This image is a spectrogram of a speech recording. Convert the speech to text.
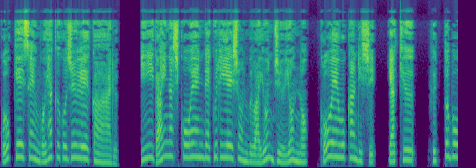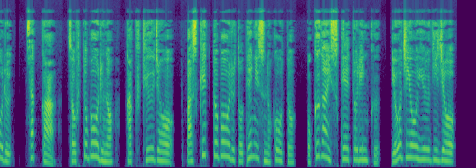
合計1550エーカーある。イーダイナ市公園レクリエーション部は44の公園を管理し、野球、フットボール、サッカー、ソフトボールの各球場、バスケットボールとテニスのコート、屋外スケートリンク、幼児用遊戯場、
